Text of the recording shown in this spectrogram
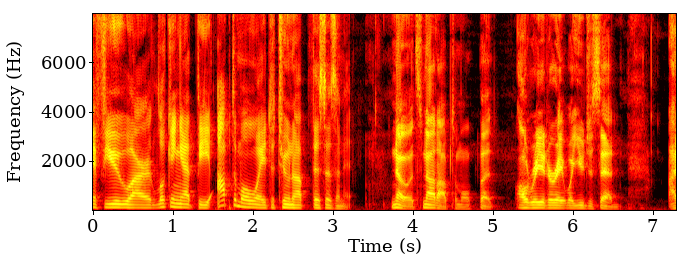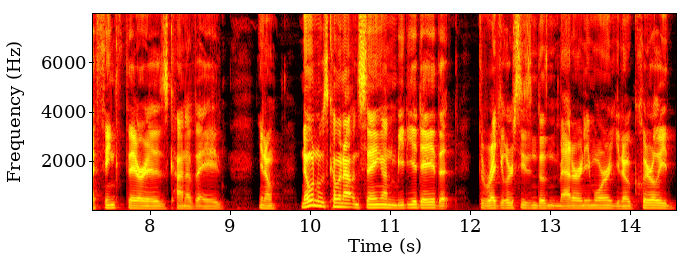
if you are looking at the optimal way to tune up, this isn't it. No, it's not optimal, but I'll reiterate what you just said. I think there is kind of a, you know, no one was coming out and saying on media day that the regular season doesn't matter anymore. You know, clearly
